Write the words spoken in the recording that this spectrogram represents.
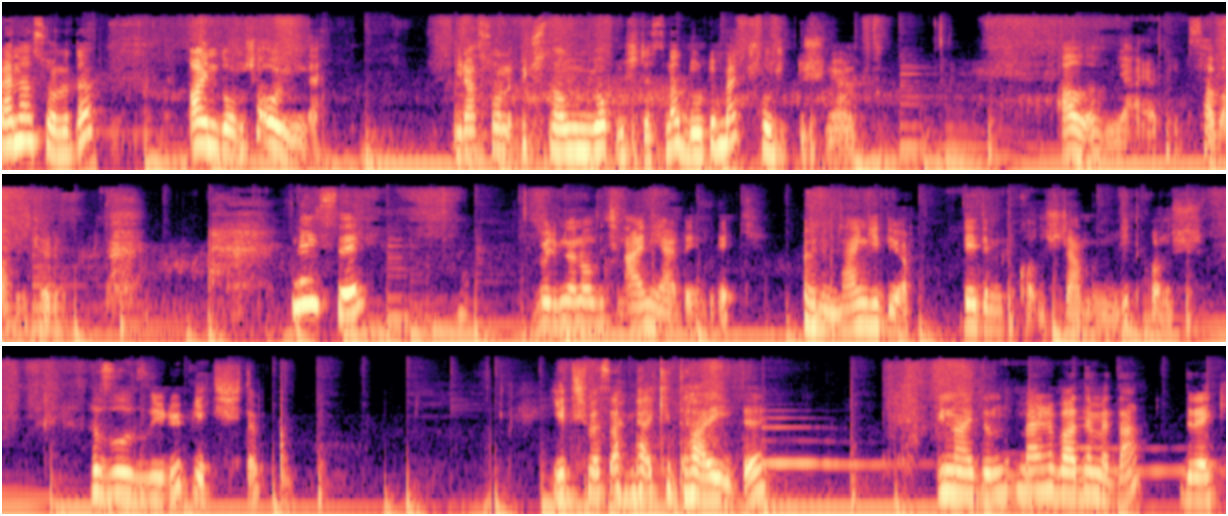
Benden sonra da aynı dolmuşa o bindi. Biraz sonra 3 sınavım yokmuşçasına durdum ben çocuk düşünüyorum. Allah'ım yarabbim sabahın körü. Neyse. Bölümden olduğu için aynı yerde indik. Önümden gidiyor. Dedim konuşacağım bugün git konuş. Hızlı hızlı yürüyüp yetiştim. Yetişmesem belki daha iyiydi. Günaydın, merhaba demeden direkt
